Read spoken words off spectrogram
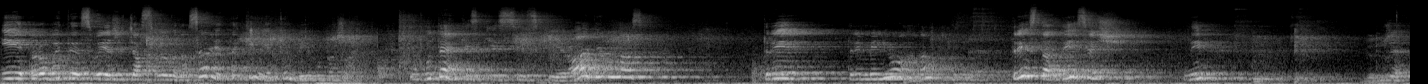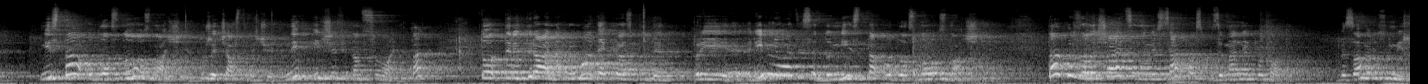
і робити своє життя свого населення таким, яким ви його бажаєте. У Буденківській сільській раді у нас 3, 3 мільйони, так? 300 тисяч них бюджет. Міста обласного значення, дуже часто ви чуєте, них інше фінансування, так? То територіальна громада якраз буде прирівнюватися до міста обласного значення. Також залишається на місцях у вас земельний податок. Ви самі розумієте,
